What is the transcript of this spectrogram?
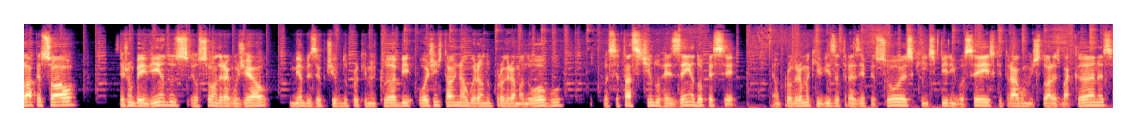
Olá, pessoal. Sejam bem-vindos. Eu sou o André Gugel, membro executivo do Procurement Club. Hoje a gente está inaugurando um programa novo. Você está assistindo Resenha do PC. É um programa que visa trazer pessoas que inspirem vocês, que tragam histórias bacanas.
